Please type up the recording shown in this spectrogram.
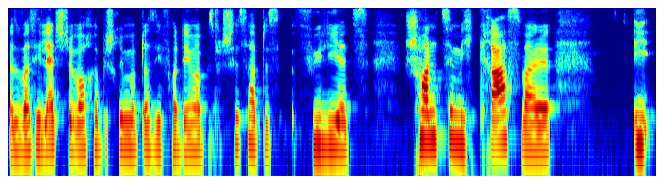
also, was ich letzte Woche beschrieben habe, dass ich vor dem ein bisschen Schiss habe, das fühle ich jetzt schon ziemlich krass, weil ich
